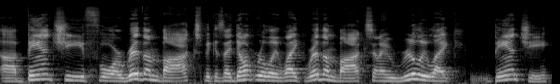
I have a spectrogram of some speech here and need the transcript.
a Banshee for Rhythmbox because I don't really like Rhythmbox and I really like Banshee.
